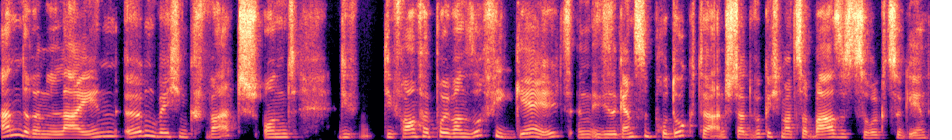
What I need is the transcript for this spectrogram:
anderen Laien irgendwelchen Quatsch und die, die Frauen verpulvern so viel Geld in diese ganzen Produkte, anstatt wirklich mal zur Basis zurückzugehen.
